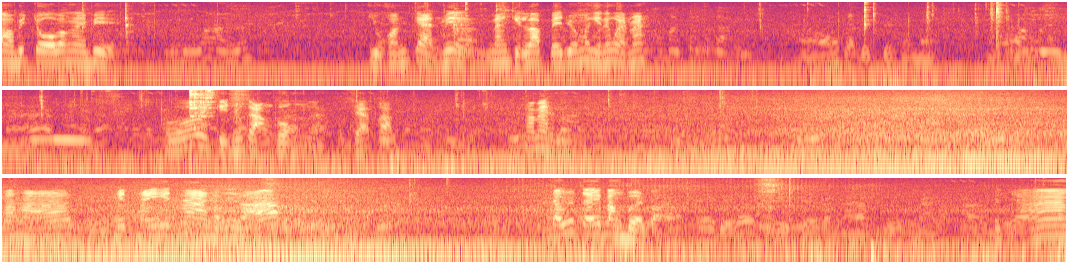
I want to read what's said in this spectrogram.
าวพี่โจว่าไงพี่อยู่ขอนแก่นพี่นั่งกินลาบเป็ดอยู่มากินทั้งวันไหมเอากับเด็กๆเข้ามามาหาลูกมาคณะโอ้ยกินอยู่กลางทงเลยแซ่บครับมาไหมมาหาเฮ็ดไทยเฮ็ดหน้าแถวนี้ละเจ้าอยู่ใจบางเบิดป่ะเออเดี๋ยวเราไม่ได้เจอกันนานเดี๋ยวมาแล้วพาเป็นหยัง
